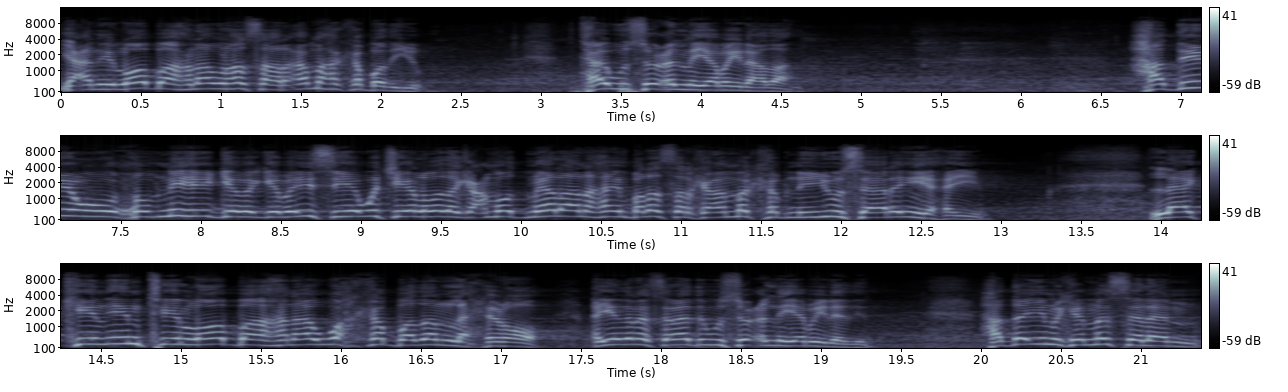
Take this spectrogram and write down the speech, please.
yacnii loo baahnaa un ha saara ama ha ka badiyo. Taa soo celinayaa bay idhahdaan haddii uu xubnihii gebagabaysiga wejiga labada gacmood meel aan ahayn balasarka ama kabniyuu saaran yahay laakiin intii loo baahnaa wax ka badan la xidho iyadana salaadda wuu soo celinayaa bay yidhahdeen. Hadday iminka masalan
